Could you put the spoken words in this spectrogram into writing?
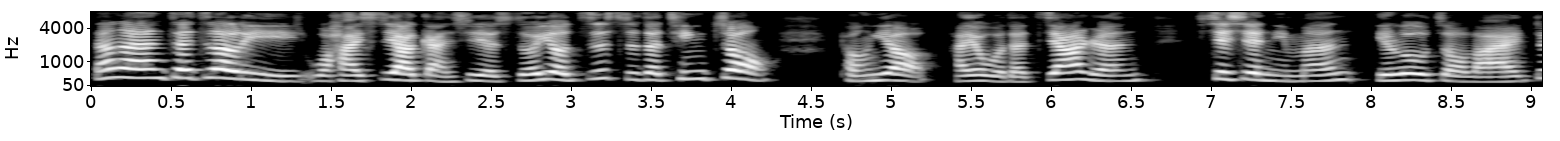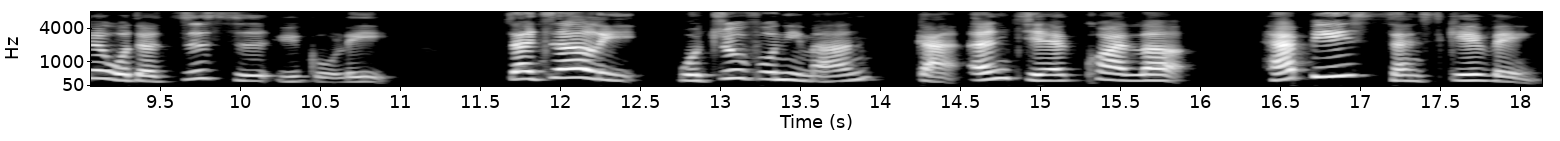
当然，在这里我还是要感谢所有支持的听众朋友，还有我的家人。谢谢你们一路走来对我的支持与鼓励，在这里我祝福你们感恩节快乐，Happy Thanksgiving！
